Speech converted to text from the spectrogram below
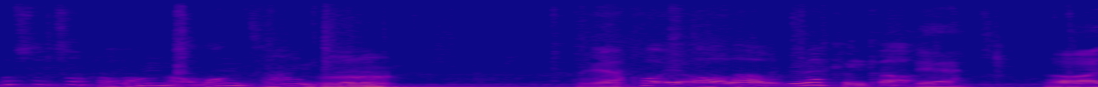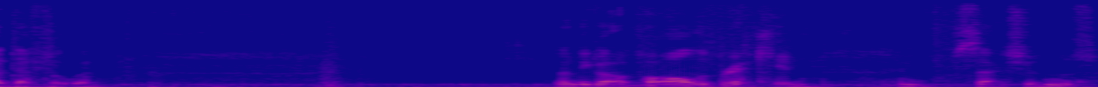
Must have took a long, a long time to Mm. Yeah. cut it all out. You reckon, Carl? Yeah. Oh, I definitely. Then they got to put all the brick in, in sections.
